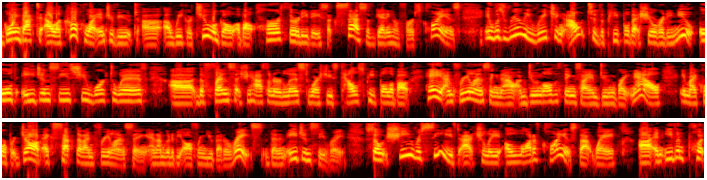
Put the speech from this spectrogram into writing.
going back to Ella Cook, who I interviewed uh, a week or two ago about her 30 day success of getting her first clients, it was really reaching out to the people that she already knew, old agencies she worked with, uh, the friends that she has on her list where she tells people about, hey, I'm freelancing now. I'm doing all the things I am doing right now in my corporate job, except that I'm freelancing and I'm going to be offering you better rates than an agency rate. So she received actually a lot of clients that way, uh, and even put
